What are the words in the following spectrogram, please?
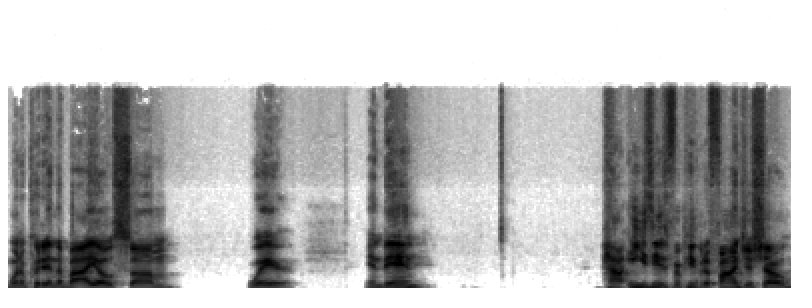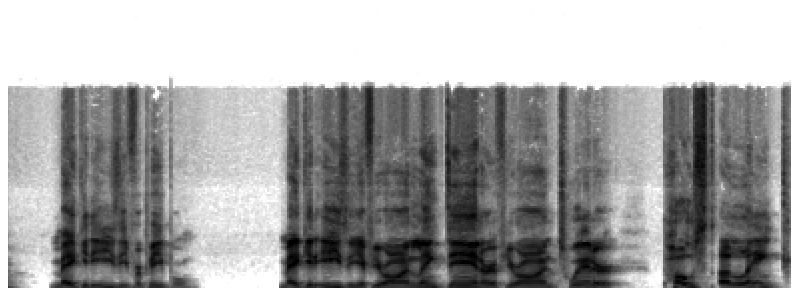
Want to put it in the bio somewhere. And then how easy is for people to find your show? Make it easy for people. Make it easy. If you're on LinkedIn or if you're on Twitter, post a link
